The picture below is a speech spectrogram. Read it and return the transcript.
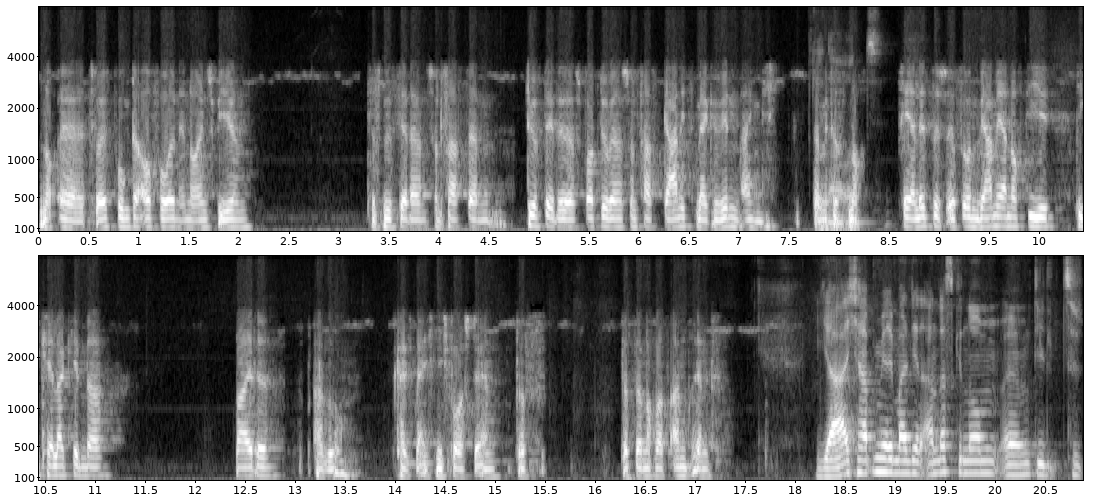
äh, zwölf Punkte aufholen in neun Spielen. Das müsste ja dann schon fast, dann dürfte der Sportclub ja schon fast gar nichts mehr gewinnen eigentlich, damit genau, es noch realistisch ist. Und wir haben ja noch die, die Kellerkinder, beide. Also kann ich mir eigentlich nicht vorstellen, dass, dass da noch was anbrennt. Ja, ich habe mir mal den Anlass genommen, ähm, die, zu,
